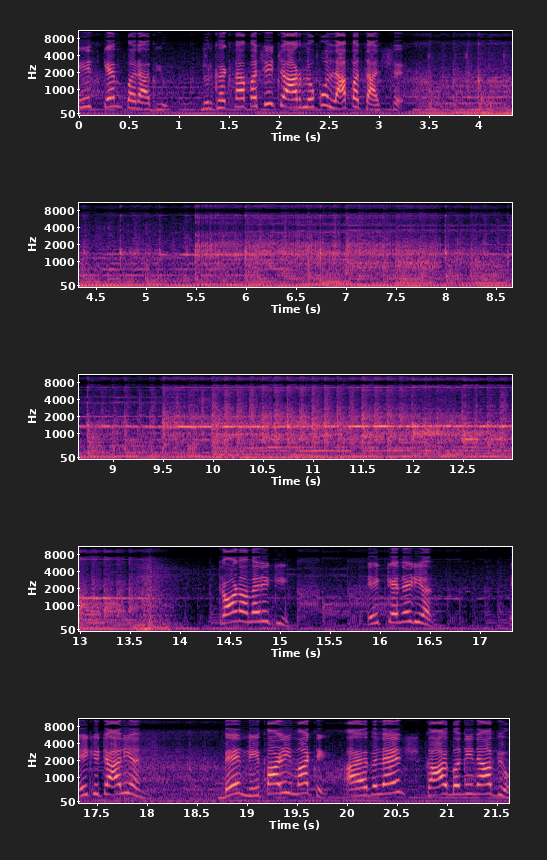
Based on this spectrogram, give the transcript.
બેઝ કેમ્પ પર આવ્યું. દુર્ઘટના પછી ચાર લોકો લાપતા છે. એક કેનેડિયન, એક ઇટાલિયન, બે નેપાળી માટે આ એવેલેન્ચ કાર બનીને આવ્યો.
